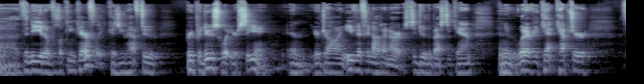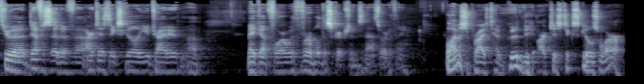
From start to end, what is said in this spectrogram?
uh, the need of looking carefully because you have to reproduce what you're seeing in your drawing, even if you're not an artist. You do the best you can, and whatever you can't capture through a deficit of uh, artistic skill, you try to uh, make up for with verbal descriptions and that sort of thing. Well, I was surprised how good the artistic skills were.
